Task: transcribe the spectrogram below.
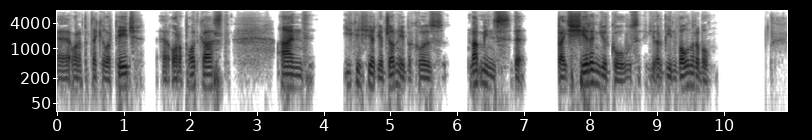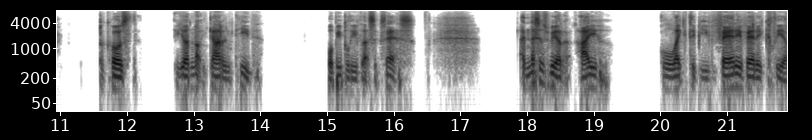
uh, on a particular page uh, or a podcast, and you can share your journey because that means that by sharing your goals, you are being vulnerable because you're not guaranteed what we believe that success. And this is where I like to be very, very clear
